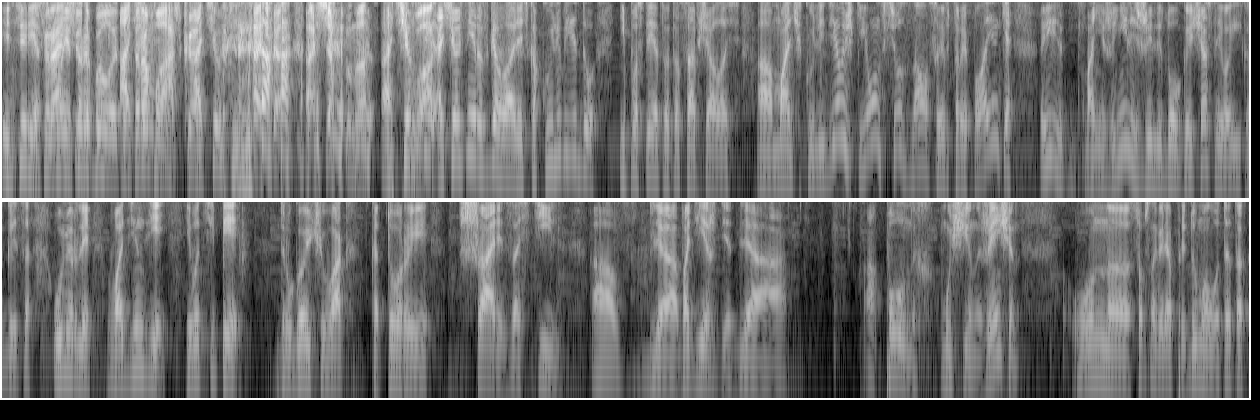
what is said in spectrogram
Интересно. Раньше это был второй- этот с- ромашка. А сейчас у нас о чем, с ней, чувак. о чем с ней разговаривать, какую любит еду. И после этого это сообщалось а, мальчику или девочке, и он все знал о своей второй половинке. И они женились, жили долго и счастливо, и, как говорится, умерли в один день. И вот теперь другой чувак, который шарит за стиль а, для, в одежде для а, полных мужчин и женщин, он, э, собственно говоря, придумал вот этот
